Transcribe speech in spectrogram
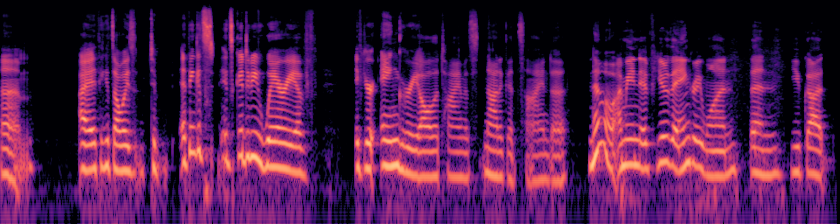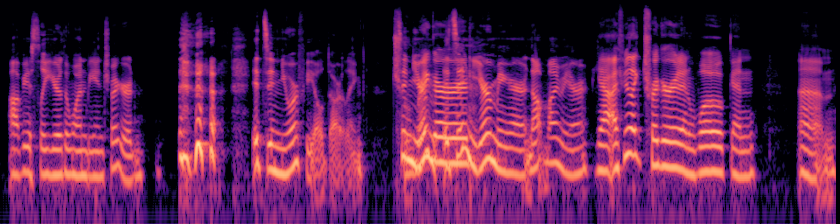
um, I think it's always to. I think it's it's good to be wary of if you're angry all the time. It's not a good sign to. No, I mean, if you're the angry one, then you've got obviously you're the one being triggered. it's in your field, darling. It's in your, it's in your mirror, not my mirror. Yeah, I feel like triggered and woke and um,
